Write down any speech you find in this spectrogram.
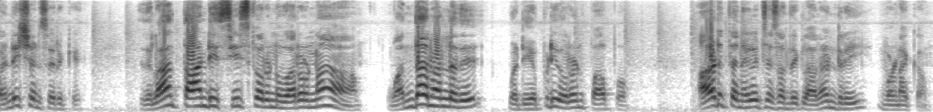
கண்டிஷன்ஸ் இருக்குது இதெல்லாம் தாண்டி சீஸ் ஒன்று வரும்னா வந்தால் நல்லது பட் எப்படி வரும்னு பார்ப்போம். அடுத்த நிகழ்ச்சியை சந்திக்கலாம். நன்றி வணக்கம்.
